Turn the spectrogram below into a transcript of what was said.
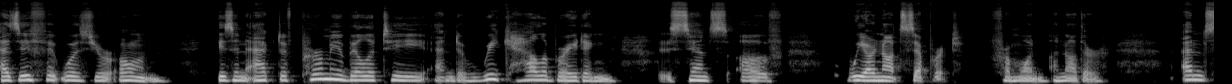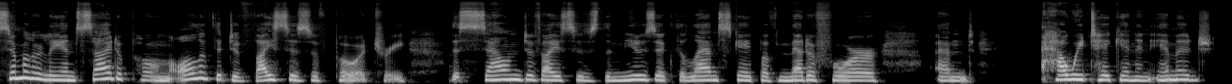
as if it was your own is an act of permeability and a recalibrating uh, sense of we are not separate from one another. And similarly, inside a poem, all of the devices of poetry, the sound devices, the music, the landscape of metaphor, and how we take in an image.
